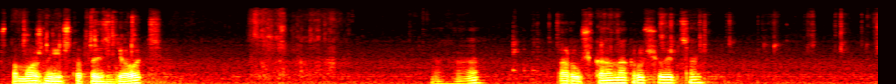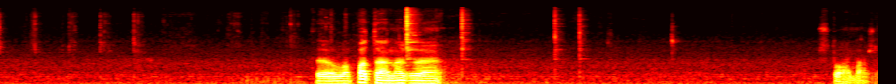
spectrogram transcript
что можно и что-то сделать. Ага. Ручка накручивается. Это лопата, она же... Что она же?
